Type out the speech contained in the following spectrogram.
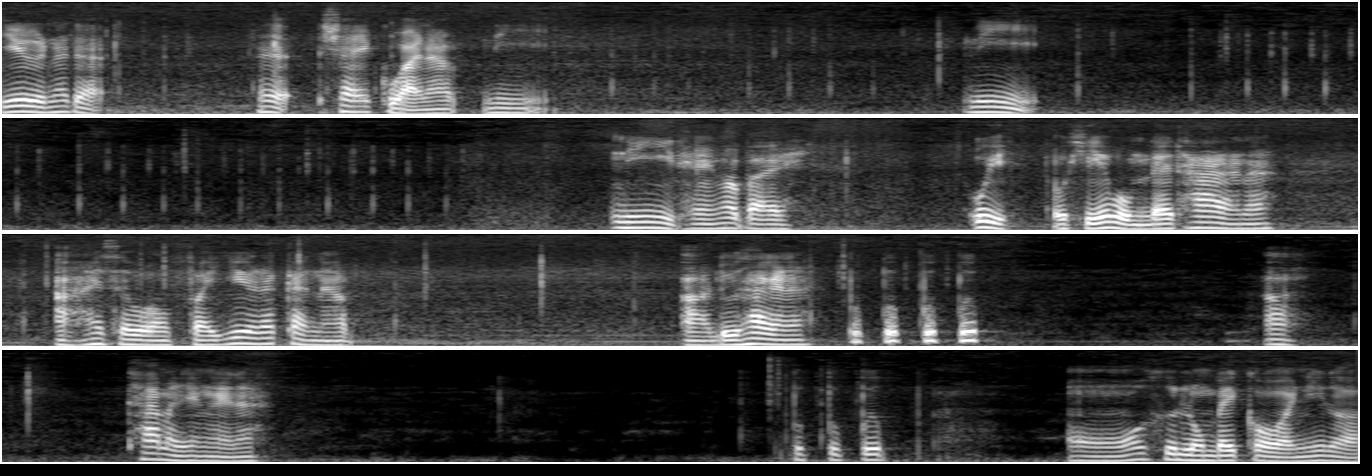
เยอร์น่าจะ น่าจะใช่กว่านะครับ นี่ นี่ นี่แทงเข้าไป อุ้ย โอเคผมได้ท่าแล้วนะ อะให้สวอมไฟเยอร์แล้วกันนะครับ อ่าดูท่ากันนะ ปุ๊บปุ๊บปุ๊บปุ๊บเอาท่ามันยังไงนะ ปุ๊บปุ๊บปุ๊บอ๋อ คือลงไปก่อนนี่เหรอ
